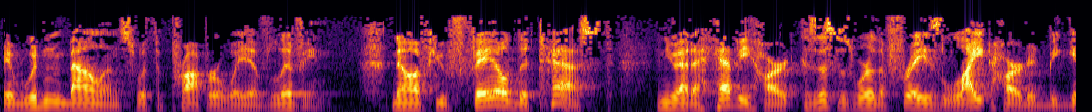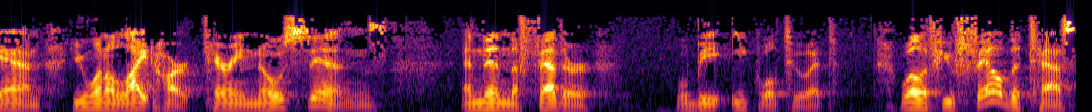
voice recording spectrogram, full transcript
It wouldn't balance with the proper way of living. Now, if you failed the test and you had a heavy heart, because this is where the phrase light-hearted began, you want a light heart carrying no sins, and then the feather will be equal to it. Well, if you failed the test,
